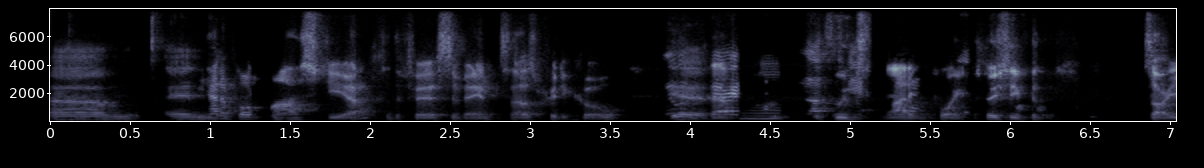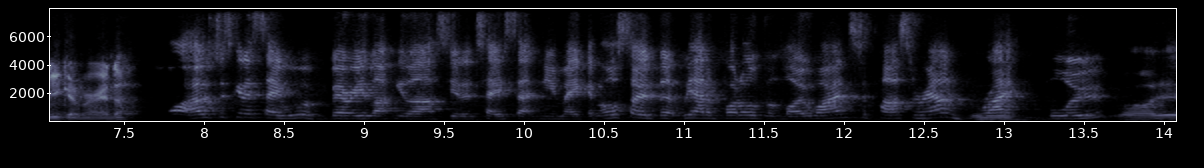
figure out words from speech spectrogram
um, We and had a bottle last year for the first event, so that was pretty cool. We were Yeah. very. Mm. A good year. starting point, especially for. The, sorry, you go, Miranda. Oh, I was just going to say, we were very lucky last year to taste that new make. And also that we had a bottle of the low wines to pass around, mm. bright blue. oh yeah,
